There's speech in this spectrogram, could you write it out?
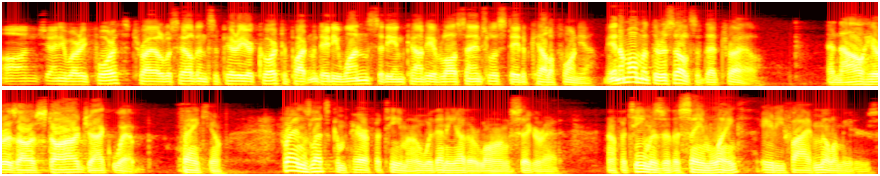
On January 4th, trial was held in Superior Court, Department 81, City and County of Los Angeles, State of California. In a moment, the results of that trial. And now here is our star, Jack Webb. Thank you. Friends, let's compare Fatima with any other long cigarette. Now, Fatimas are the same length, 85 millimeters.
